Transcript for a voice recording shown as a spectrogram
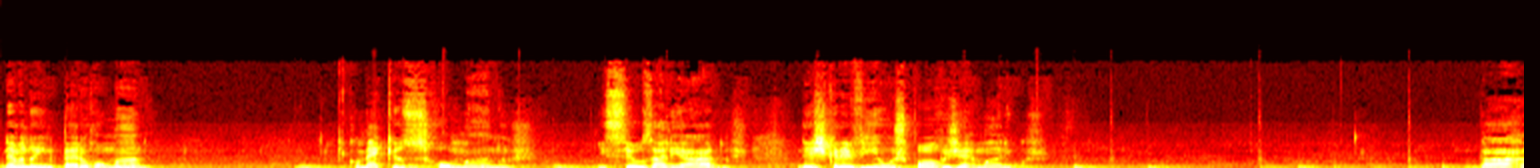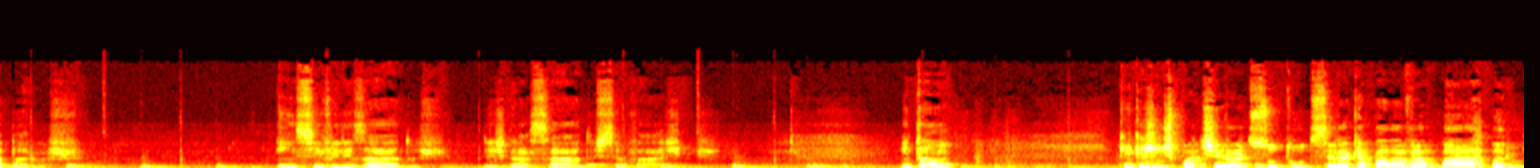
Lembra do Império Romano? Como é que os romanos e seus aliados descreviam os povos germânicos? Bárbaros, incivilizados, desgraçados, selvagens. Então, o que, que a gente pode tirar disso tudo? Será que a palavra bárbaro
